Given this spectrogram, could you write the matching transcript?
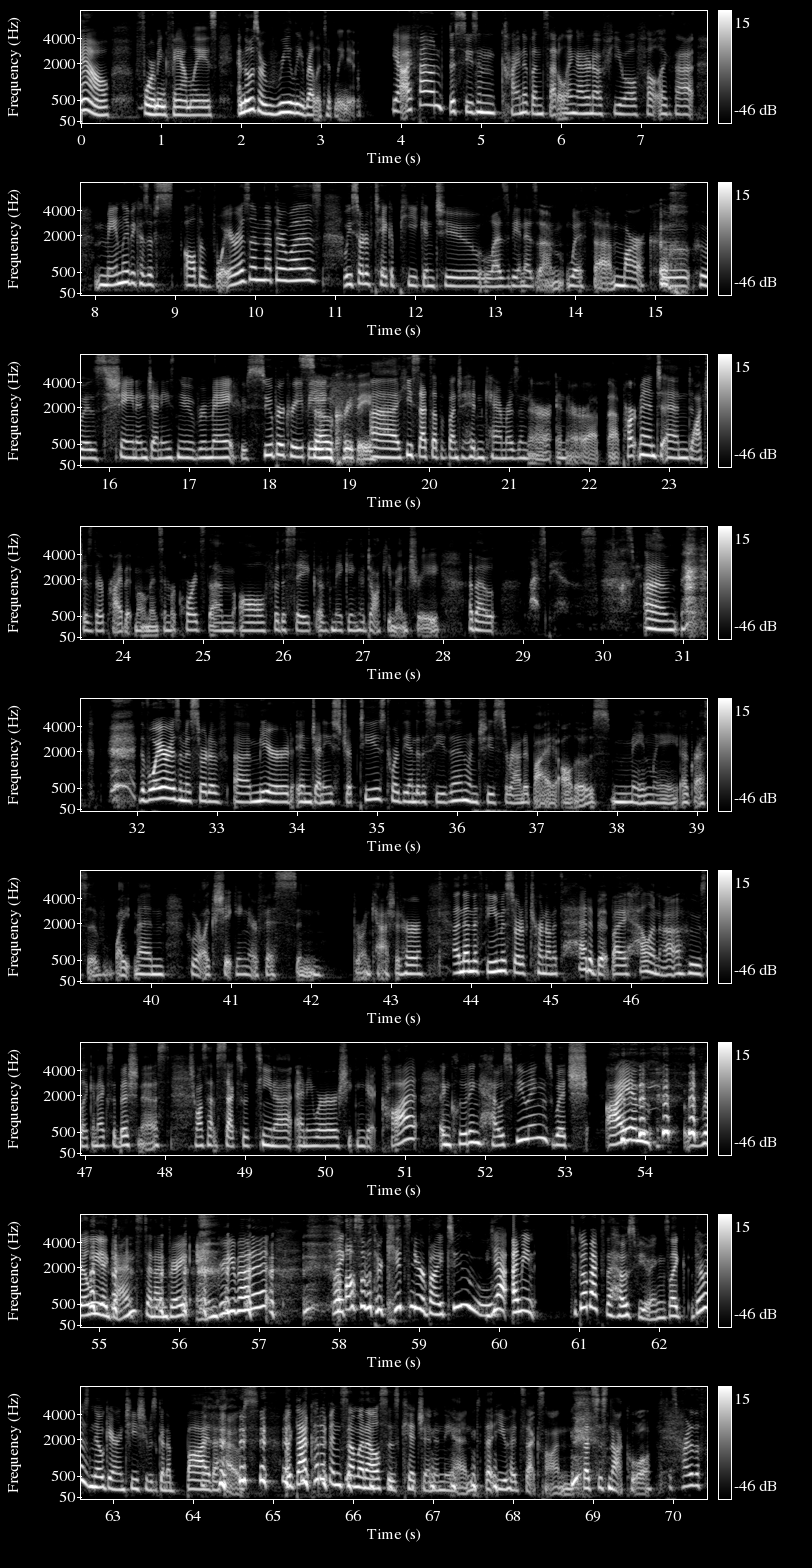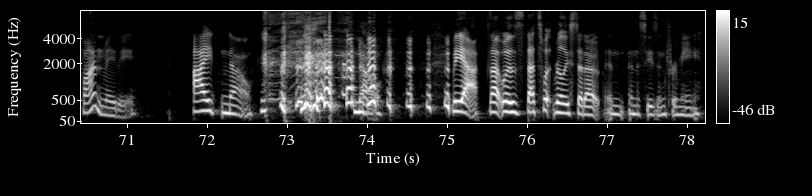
forming families, and those are really relatively new. Yeah, I found this season kind of unsettling. I don't know if you all felt like that, mainly because of all the voyeurism that there was. We sort of take a peek into lesbianism with uh, Mark, who, who is Shane and Jenny's new roommate, who's super creepy. So creepy. Uh, he sets up a bunch of hidden cameras in their in their uh, apartment and watches their private moments and records them all for the sake of making a documentary about lesbians. Um, the voyeurism is sort of uh, mirrored in Jenny's striptease toward the end of the season when she's surrounded by all those mainly aggressive white men who are like shaking their fists and throwing cash at her. And then the theme is sort of turned on its head a bit by Helena, who's like an exhibitionist. She wants to have sex with Tina anywhere she can get caught, including house viewings, which I am really against and I'm very angry about it. Like also with her kids nearby too. Yeah, I mean, to go back to the house viewings, like there was no guarantee she was going to buy the house. like that could have been someone else's kitchen in the end that you had sex on. That's just not cool. It's part of the fun, maybe. I no, no, but yeah, that was that's what really stood out in, in the season for me.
